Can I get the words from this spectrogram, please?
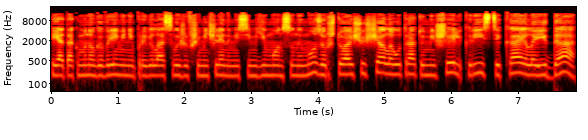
Я так много времени провела с выжившими членами семьи Монсон и Мозур, что ощущала утрату Мишель, Кристи, Кайла и, да,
